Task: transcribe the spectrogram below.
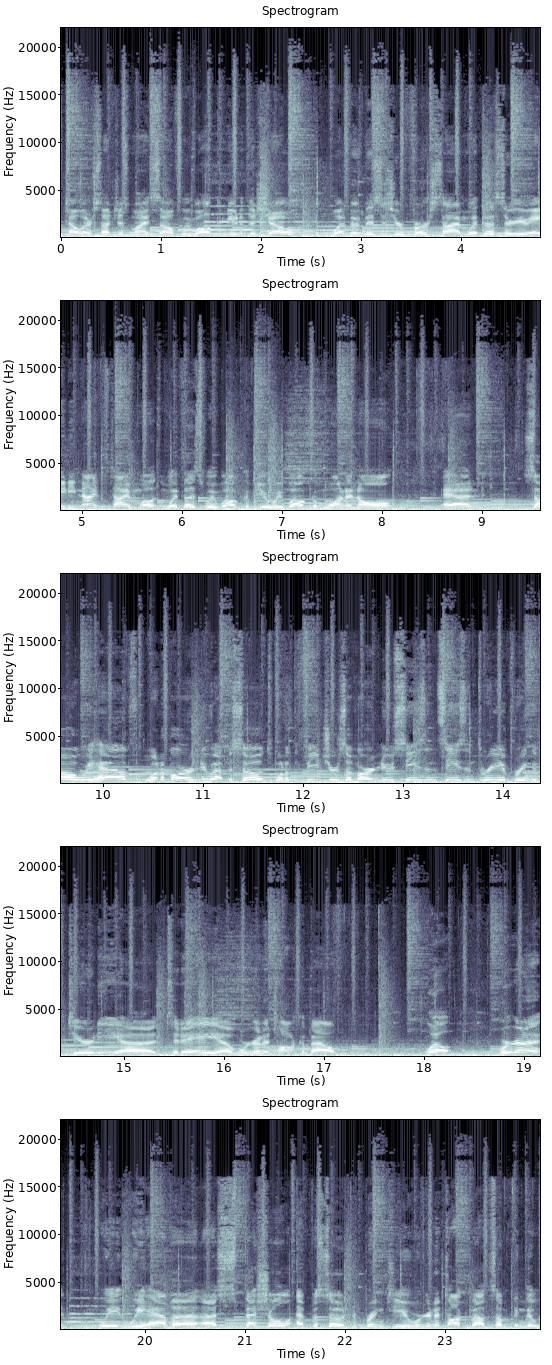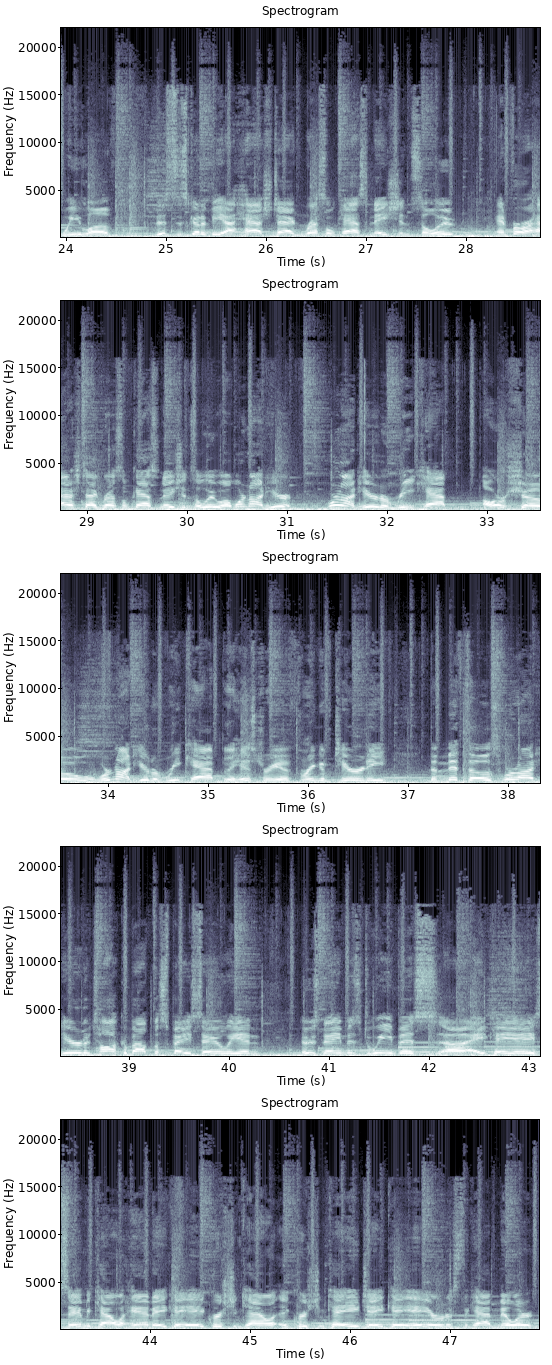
an ex truth teller such as myself, we welcome you to the show. Whether this is your first time with us or your 89th time with us, we welcome you. We welcome one and all. And so we have one of our new episodes, one of the features of our new season, season three of Ring of Tyranny. Uh, today uh, we're going to talk about, well, we're gonna we we have a, a special episode to bring to you. We're gonna talk about something that we love. This is gonna be a hashtag WrestleCast Nation salute, and for our hashtag WrestleCast Nation salute, we're not here. We're not here to recap our show. We're not here to recap the history of Ring of Tyranny, the mythos. We're not here to talk about the space alien whose name is Dweebus, uh, aka Sami Callihan, aka Christian, Cal- Christian Cage, aka Ernest the Cat Miller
